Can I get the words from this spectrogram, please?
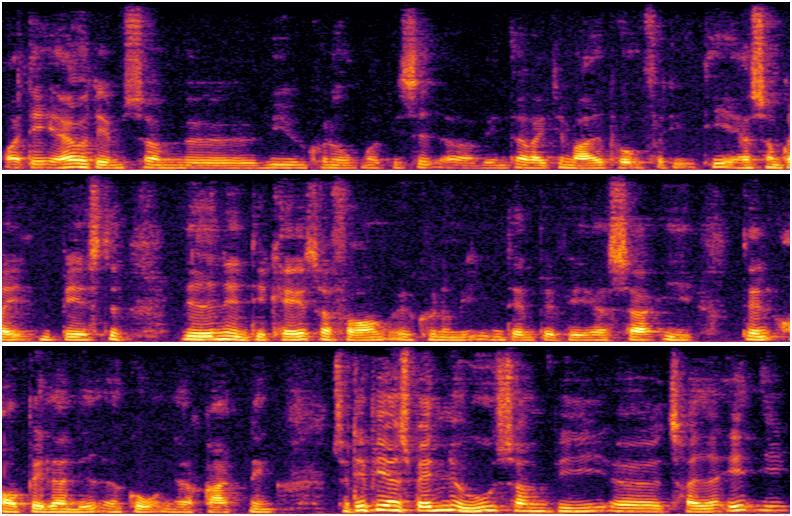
og det er jo dem, som øh, vi økonomer vi sidder og venter rigtig meget på, fordi de er som regel den bedste ledende indikator for, om økonomien den bevæger sig i den op- eller nedadgående retning. Så det bliver en spændende uge, som vi øh, træder ind i.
